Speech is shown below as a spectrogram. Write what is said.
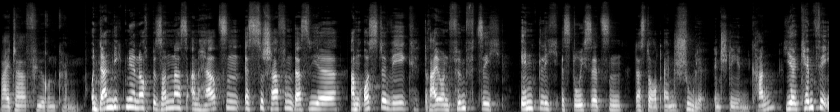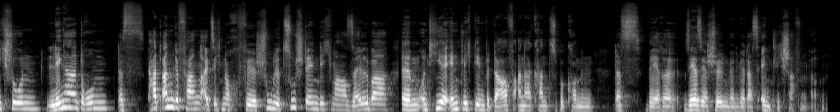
weiterführen können. Und dann liegt mir noch besonders am Herzen, es zu schaffen, dass wir am Osteweg 53 endlich es durchsetzen, dass dort eine Schule entstehen kann. Hier kämpfe ich schon länger drum. Das hat angefangen, als ich noch für Schule zuständig war selber ähm, und hier endlich den Bedarf anerkannt zu bekommen, Das wäre sehr, sehr schön, wenn wir das endlich schaffen würden.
